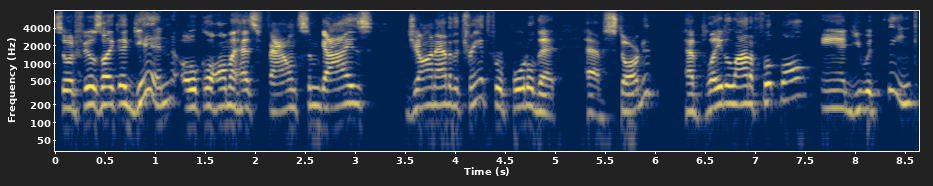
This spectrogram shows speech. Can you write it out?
So it feels like, again, Oklahoma has found some guys, John, out of the transfer portal that have started, have played a lot of football. And you would think,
